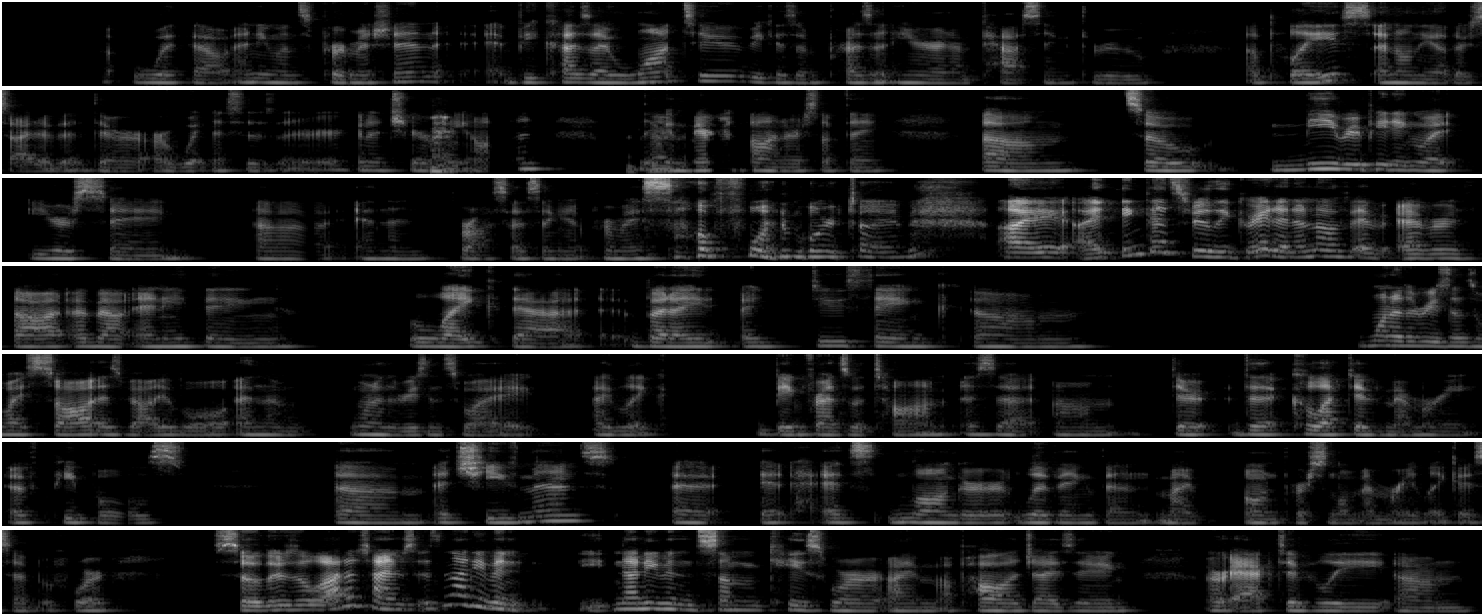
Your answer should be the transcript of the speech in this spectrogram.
without anyone's permission because I want to, because I'm present here and I'm passing through a place. And on the other side of it, there are witnesses that are going to cheer me on, like a marathon or something. Um, so me repeating what you're saying uh, and then processing it for myself one more time, I I think that's really great. I don't know if I've ever thought about anything like that. But I, I do think um, one of the reasons why Saw is valuable, and then one of the reasons why I like being friends with Tom is that um, there the collective memory of people's um, achievements. Uh, it it's longer living than my own personal memory, like I said before. So there's a lot of times it's not even not even some case where I'm apologizing or actively um,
